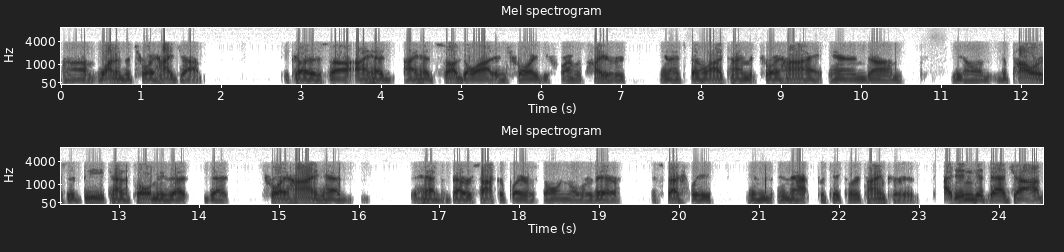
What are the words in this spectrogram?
um, wanted the Troy High job because uh, I had I had subbed a lot in Troy before I was hired, and I'd spent a lot of time at Troy High, and um, you know the powers that be kind of told me that that Troy High had had the better soccer players going over there, especially in in that particular time period. I didn't get that job,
